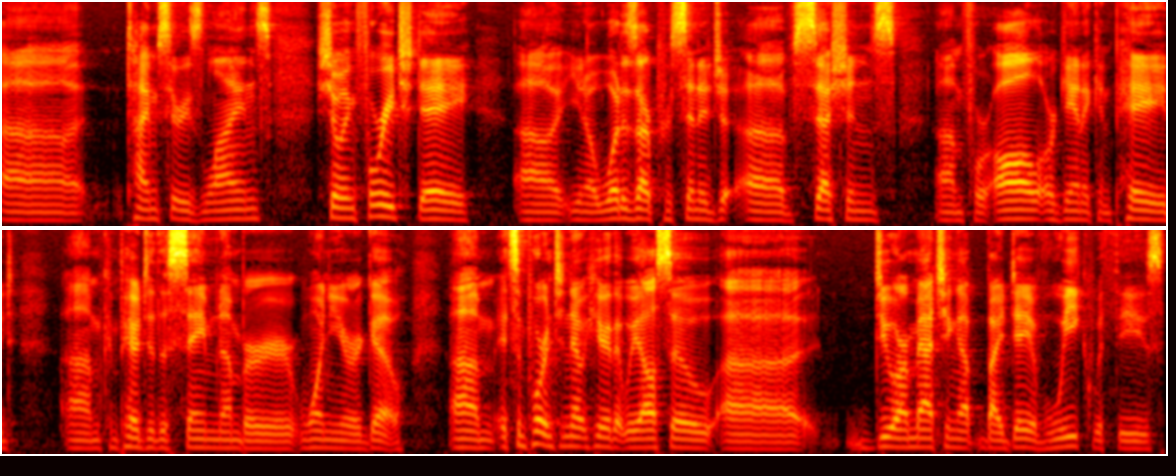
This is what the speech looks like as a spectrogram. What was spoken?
uh, time series lines showing for each day. Uh, you know what is our percentage of sessions um, for all organic and paid um, compared to the same number one year ago. Um, it's important to note here that we also uh, do our matching up by day of week with these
